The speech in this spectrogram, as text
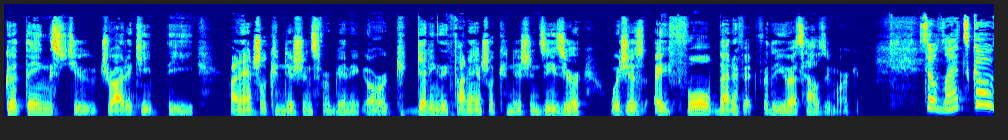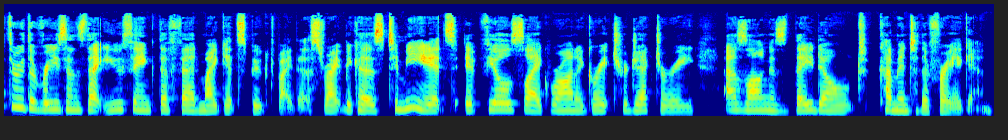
good things to try to keep the financial conditions from getting or getting the financial conditions easier, which is a full benefit for the U.S. housing market. So let's go through the reasons that you think the Fed might get spooked by this, right? Because to me, it's it feels like we're on a great trajectory as long as they don't come into the fray again.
